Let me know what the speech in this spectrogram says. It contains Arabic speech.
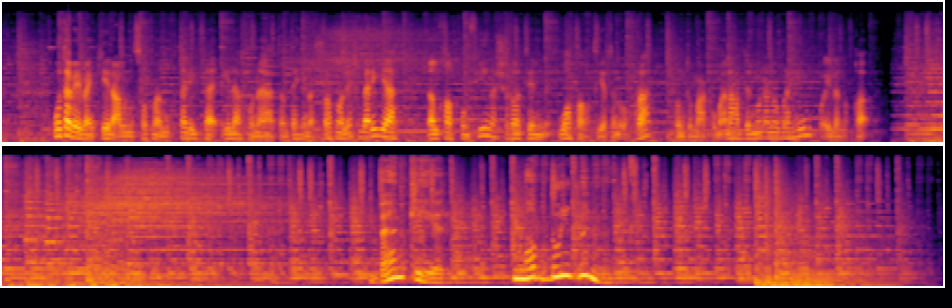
متابعي بنكير على منصاتنا المختلفة إلى هنا تنتهي نشرتنا الإخبارية. نلقاكم في نشرات وتغطية أخرى. كنت معكم أنا عبد المنعم إبراهيم وإلى اللقاء. بانكير نبض البنوك.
